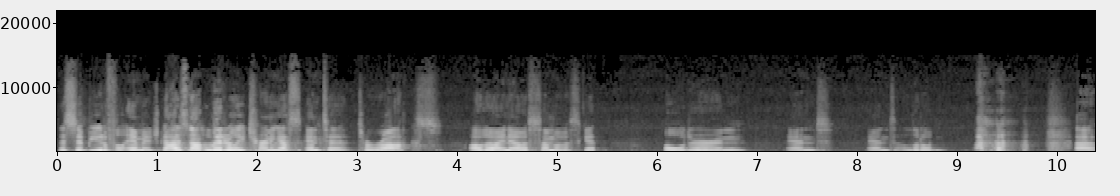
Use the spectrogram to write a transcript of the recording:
This is a beautiful image. God is not literally turning us into to rocks, although I know some of us get older and, and, and a little uh,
